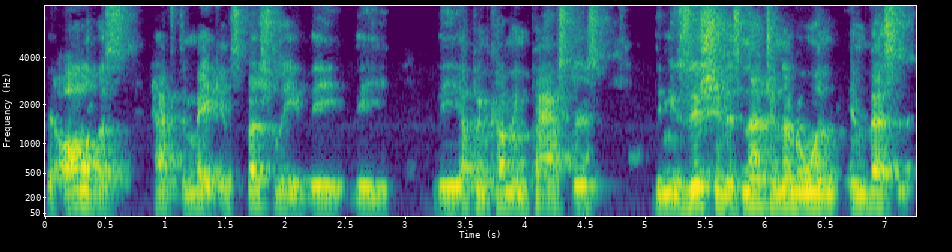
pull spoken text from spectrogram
that all of us have to make, especially the the the up and coming pastors. The musician is not your number one investment.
